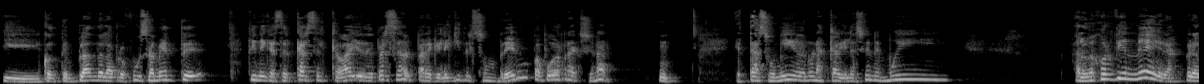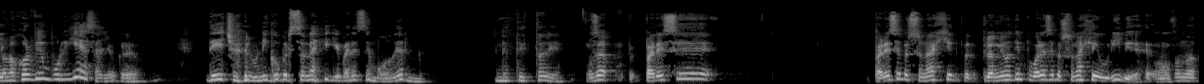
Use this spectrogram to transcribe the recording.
Y contemplándola profusamente, tiene que acercarse el caballo de Perceval para que le quite el sombrero para poder reaccionar. Hmm. Está sumido en unas cavilaciones muy. A lo mejor bien negras, pero a lo mejor bien burguesas, yo creo. De hecho, es el único personaje que parece moderno en esta historia. O sea, parece. Parece personaje, pero al mismo tiempo parece personaje de Eurípides. En el fondo,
